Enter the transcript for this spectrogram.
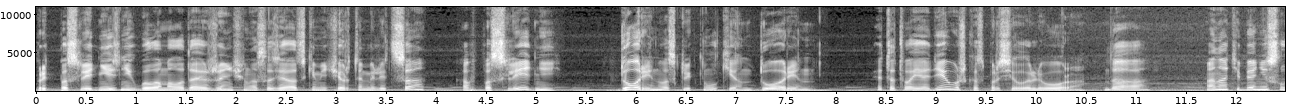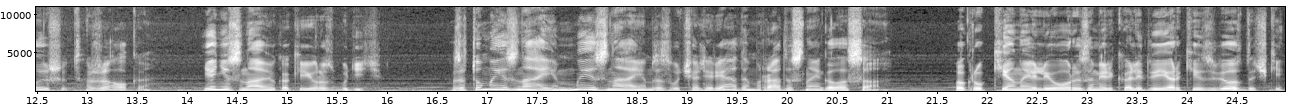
Предпоследней из них была молодая женщина с азиатскими чертами лица, а в последней... «Дорин!» — воскликнул Кен. «Дорин!» «Это твоя девушка?» — спросила Леора. «Да». «Она тебя не слышит. Жалко». Я не знаю, как ее разбудить. Зато мы знаем, мы знаем, зазвучали рядом радостные голоса. Вокруг Кена и Леоры замелькали две яркие звездочки,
